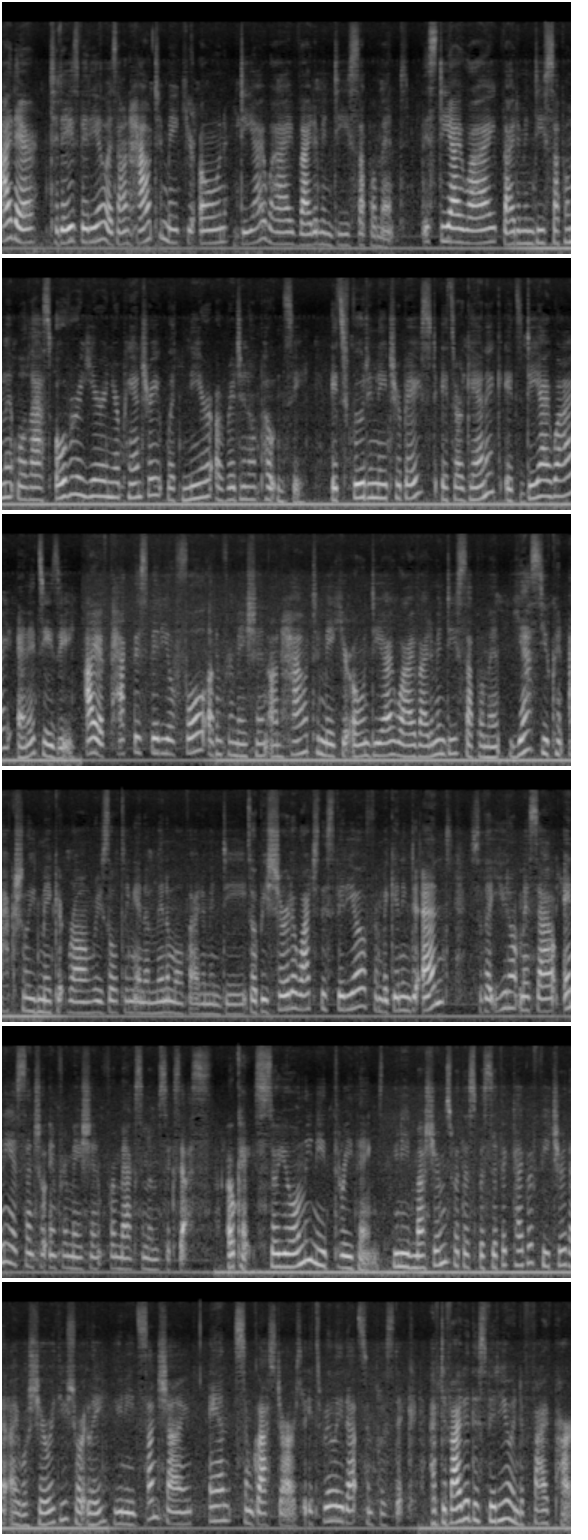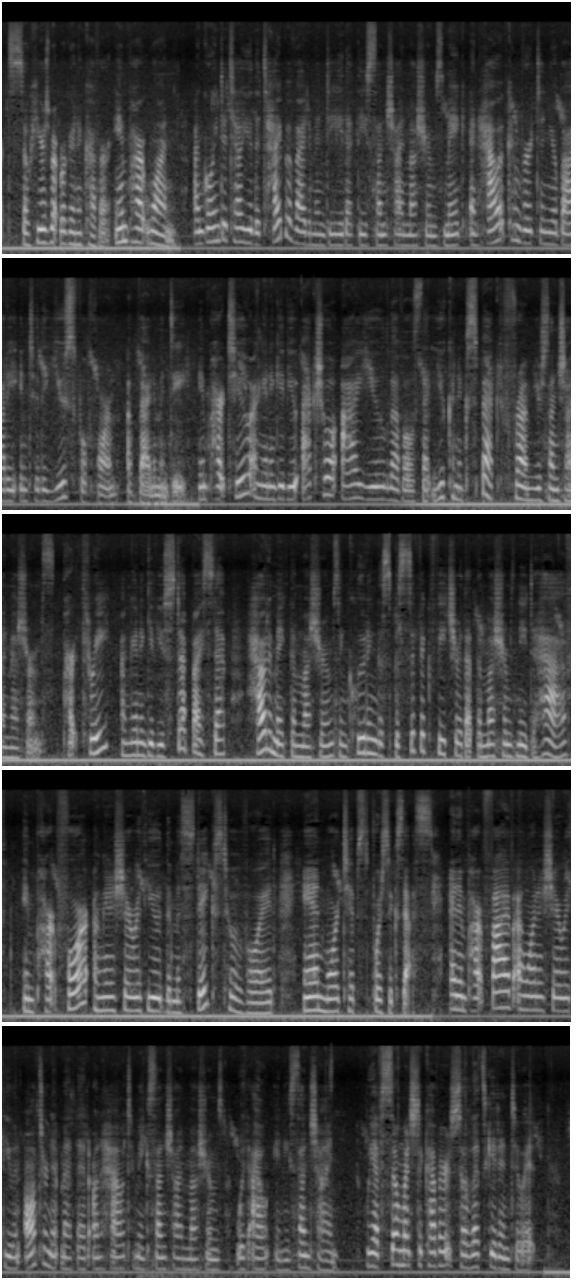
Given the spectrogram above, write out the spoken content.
Hi there! Today's video is on how to make your own DIY vitamin D supplement. This DIY vitamin D supplement will last over a year in your pantry with near original potency. It's food and nature based, it's organic, it's DIY, and it's easy. I have packed this video full of information on how to make your own DIY vitamin D supplement. Yes, you can actually make it wrong, resulting in a minimal vitamin D. So be sure to watch this video from beginning to end so that you don't miss out any essential information for maximum success. Okay, so you only need three things. You need mushrooms with a specific type of feature that I will share with you shortly. You need sunshine and some glass jars. It's really that simplistic. I've divided this video into five parts, so here's what we're going to cover. In part one, I'm going to tell you the type of vitamin D that these sunshine mushrooms make and how it converts in your body into the useful form of vitamin D. In part two, I'm going to give you actual IU levels that you can expect from your sunshine mushrooms. Part three, I'm going to give you step by step how to make the mushrooms, including the specific feature that the mushrooms need to have. In part four, I'm going to share with you the mistakes to avoid and more tips for success. And in part five, I want to share with you an alternate method on how to make sunshine mushrooms without any sunshine. We have so much to cover, so let's get into it.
